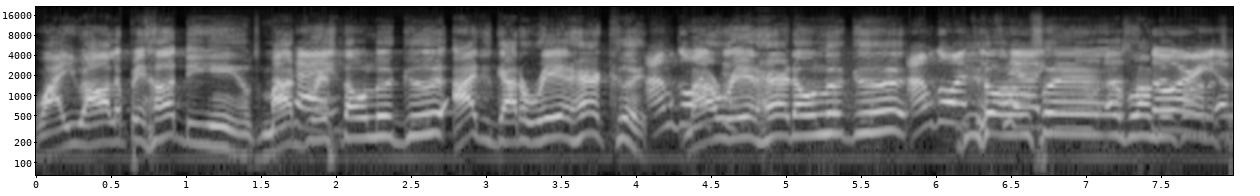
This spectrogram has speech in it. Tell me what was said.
why you all up in her DMs? My Okay. dress don't look good. I just got a red haircut. I'm going My to- red hair don't look good. I'm going You to know what I'm tell saying? you That's a what I'm just story to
